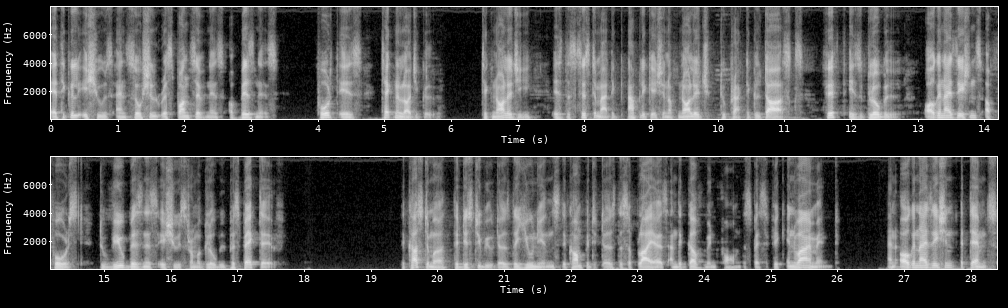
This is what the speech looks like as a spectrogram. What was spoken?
ethical issues and social responsiveness of business. Fourth is technological. Technology is the systematic application of knowledge to practical tasks. Fifth is global. Organizations are forced to view business issues from a global perspective. The customer, the distributors, the unions, the competitors, the suppliers and the government form the specific environment. An organization attempts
